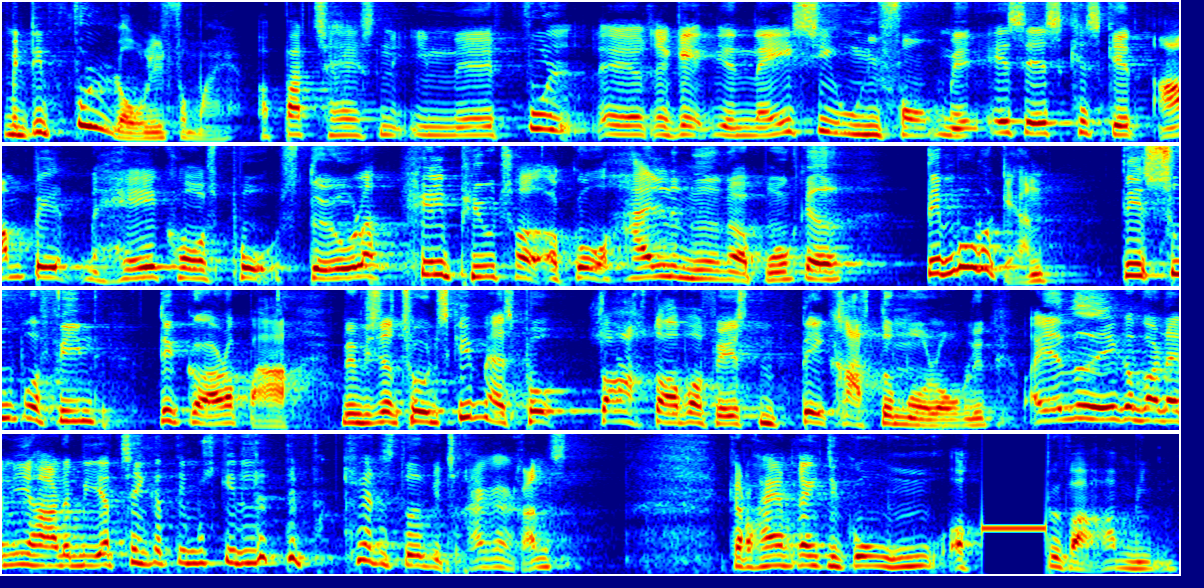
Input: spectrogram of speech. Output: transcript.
Men det er fuldt lovligt for mig at bare tage sådan en øh, fuld øh, regalie nazi-uniform med SS-kasket, armbind med hagekors på, støvler, hele pivetøjet og gå hejlende ned ad Brogade. Det må du gerne. Det er super fint. Det gør du bare. Men hvis jeg tog en skimask på, så stopper festen. Det er kraftigt ulovligt. Og jeg ved ikke, hvordan I har det, men jeg tænker, det er måske lidt det forkerte sted, vi trækker grænsen. Kan du have en rigtig god uge og bevare min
